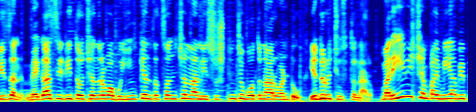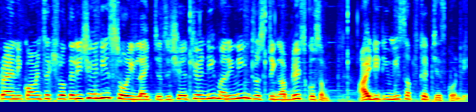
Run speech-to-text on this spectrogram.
విజన్ మెగా సిటీతో చంద్రబాబు ఇంకెంత సంచలనాన్ని సృష్టించబోతున్నారు అంటూ ఎదురు చూస్తున్నారు. మరి ఈ విషయంపై మీ అభిప్రాయాన్ని కామెంట్ సెక్షన్లో తెలియచేయండి. స్టోరీని లైక్ చేసి షేర్ చేయండి. మరిన్ని ఇంట్రెస్టింగ్ అప్డేట్స్ కోసం ఐడి టీవీని సబ్స్క్రైబ్ చేసుకోండి.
